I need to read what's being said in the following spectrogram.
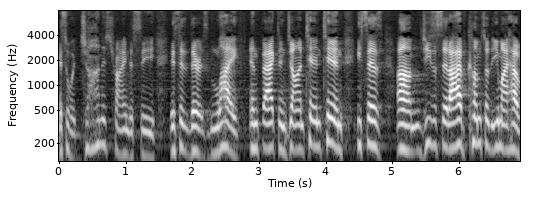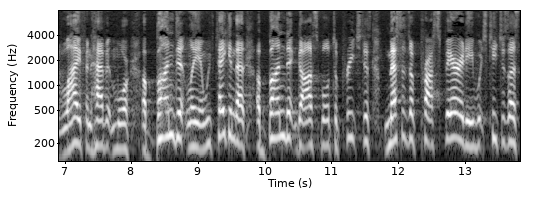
And so, what John is trying to see is that there is life. In fact, in John 10 10, he says, um, Jesus said, I have come so that you might have life and have it more abundantly. And we've taken that abundant gospel to preach this message of prosperity, which teaches us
